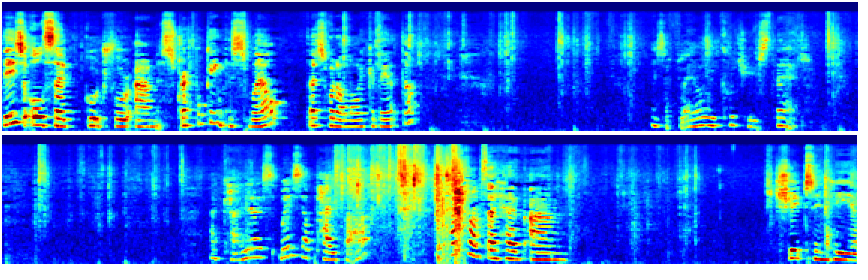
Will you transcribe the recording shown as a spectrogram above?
These are also good for um, scrapbooking as well. That's what I like about them. There's a flower, we could use that. Okay, where's our paper? Sometimes they have um, sheets in here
